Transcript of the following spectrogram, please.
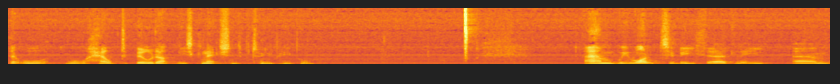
that will, will help to build up these connections between people. And we want to be, thirdly, um,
